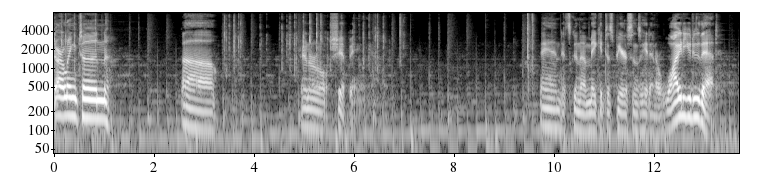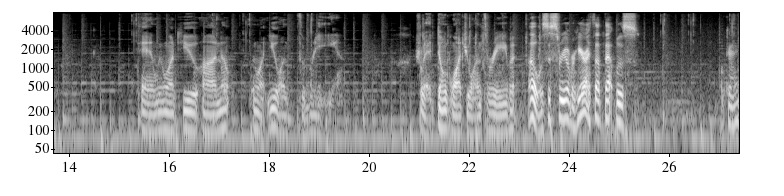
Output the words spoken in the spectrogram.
Darlington. Uh, general shipping. And it's gonna make it disappear as soon hit enter. Why do you do that? And we want you on, no, we want you on three. Actually, I don't want you on three, but, oh, was this three over here? I thought that was, okay.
